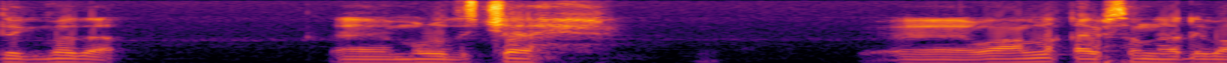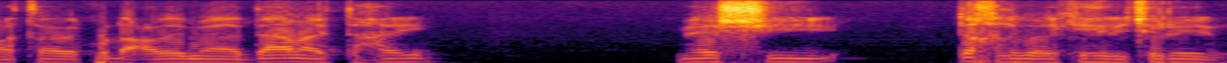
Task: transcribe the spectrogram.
degmada murudijeex waxaan la qaybsanaa dhibaatada ku dhacday maadaama ay tahay meeshii dakhligu ay ka heli jireen.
